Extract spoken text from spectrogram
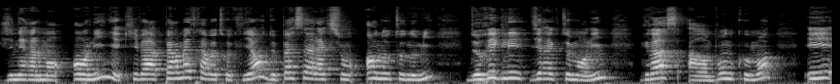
généralement en ligne, qui va permettre à votre client de passer à l'action en autonomie, de régler directement en ligne grâce à un bon de commande et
